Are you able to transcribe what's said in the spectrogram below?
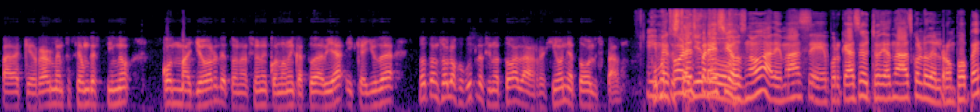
para que realmente sea un destino con mayor detonación económica todavía y que ayuda no tan solo a Jojutla, sino a toda la región y a todo el estado. Y ¿Cómo te está mejores precios, ¿no? Además, eh, porque hace ocho días nada más con lo del rompope,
